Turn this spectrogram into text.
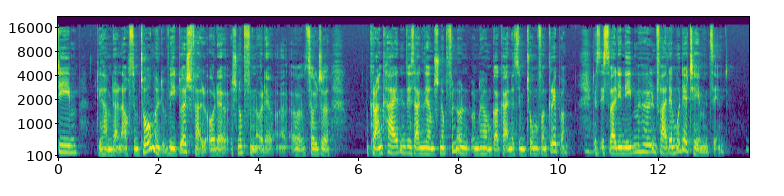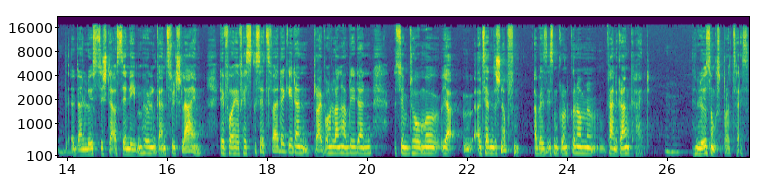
die, die haben dann auch Symptome wie Durchfall oder Schnupfen oder äh, solche Krankheiten. Sie sagen, sie haben Schnupfen und, und haben gar keine Symptome von Grippe. Mhm. Das ist, weil die Nebenhöhlen Vater-Mutter-Themen sind. Dann löst sich da aus den Nebenhöhlen ganz viel Schleim, der vorher festgesetzt war. Der geht dann, drei Wochen lang haben die dann Symptome, ja, als hätten sie Schnupfen. Aber es ist im Grunde genommen keine Krankheit. Mhm. Ein Lösungsprozess.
